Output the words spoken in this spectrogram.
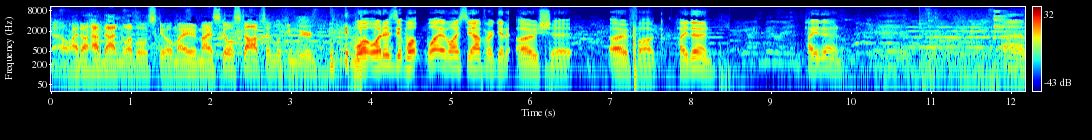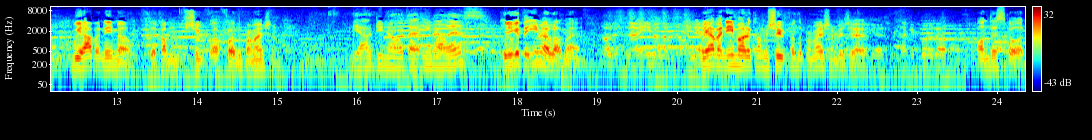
No, I don't have that level of skill. My my skill stops at looking weird. what what is it? What what advice do you have for getting? Oh shit. Oh fuck. How you doing? How you doing? Um, We have an email to come shoot uh, for the promotion. yeah, do you know what that email is? Can you get the email up, man? Oh, the, the email that we got. Yeah. We have an email to come shoot for the promotion video Let me pull it up. on Discord.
